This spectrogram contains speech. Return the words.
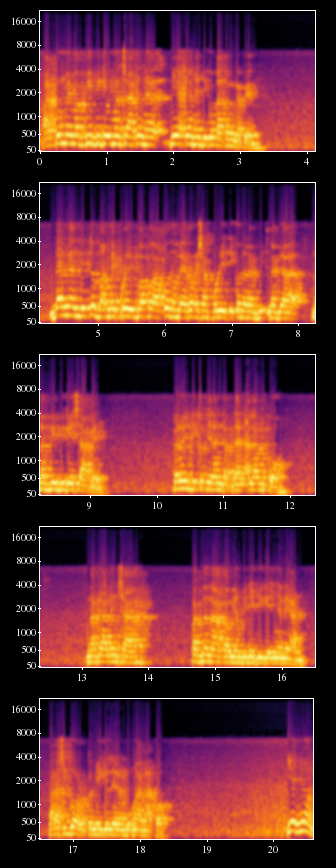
At kung may magbibigay man sa akin, ha, tiyak yan hindi ko tatanggapin. Dahil nandito ba, may prueba po ako na mayroong isang politiko na nag, nag, ah, nagbibigay sa akin. Pero hindi ko tinanggap dahil alam ko na galing sa pagnanakaw yung binibigay niya na yan. Para siguro tumigil na yung bunganga ko. Yan yun.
